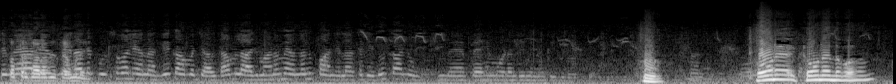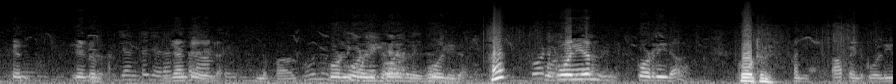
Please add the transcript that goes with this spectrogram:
ਪੱਤਰਕਾਰਾਂ ਦੇ ਸਾਹਮਣੇ। ਪੁਲਿਸ ਵਾਲਿਆਂ ਨਾਲ ਅੱਗੇ ਕੰਮ ਚੱਲਦਾ ਮੁਲਾਜ਼ਮਾਂ ਨੂੰ ਮੈਂ ਉਹਨਾਂ ਨੂੰ 5 ਲੱਖ ਦੇ ਦੂੰ ਤੁਹਾਨੂੰ ਮੈਂ ਪੈਸੇ ਮੋੜਨ ਦੀ ਮੈਨੂੰ ਕੀ ਜ਼ਰੂਰਤ ਹੈ। ਹਾਂ। ਕੌਣ ਹੈ ਕੌਣ ਹੈ ਨਵਾਲਾ ਇਹ ਇਹ ਏਜੰਟ ਜਿਹੜਾ ਏਜੰਟ ਸਤਨਾਮ ਜਿਹੜਾ। ਸਿੰਘ। ਨੇਪਾਲ ਕੋਲੀ ਕੋਲੀ ਕੋਲੀ ਦਾ। ਹੈ? ਕੋਲੀ ਦਾ। ਕੋਟਰੀ ਦਾ। ਕੋਟਲੀ। ਹਾਂਜੀ। ਆ ਪਿੰਡ ਕੋਲੀ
